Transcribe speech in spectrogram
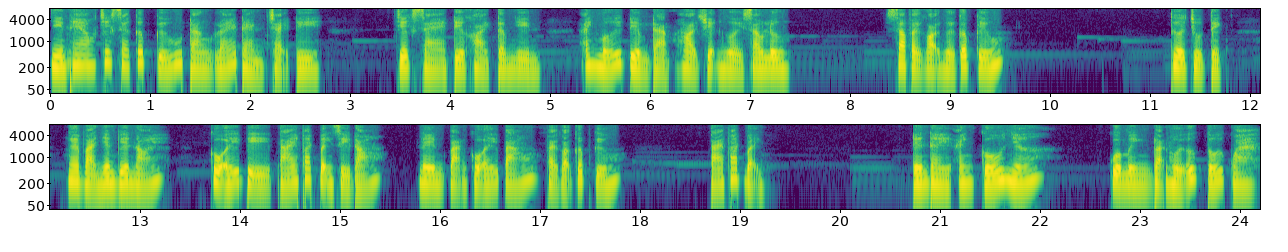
nhìn theo chiếc xe cấp cứu đang lóe đèn chạy đi. Chiếc xe đi khỏi tầm nhìn anh mới điềm đạm hỏi chuyện người sau lưng. Sao phải gọi người cấp cứu? Thưa chủ tịch, nghe vài nhân viên nói cô ấy bị tái phát bệnh gì đó nên bạn cô ấy báo phải gọi cấp cứu. Tái phát bệnh. Đến đây anh cố nhớ của mình đoạn hồi ức tối qua.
